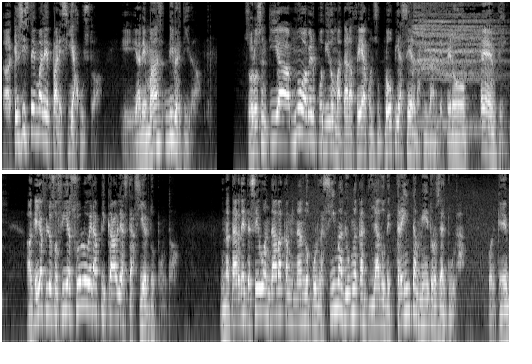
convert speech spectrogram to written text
Aquel sistema le parecía justo, y además divertido. Solo sentía no haber podido matar a Fea con su propia cerda gigante, pero, en fin. Aquella filosofía solo era aplicable hasta cierto punto. Una tarde Teseo andaba caminando por la cima de un acantilado de 30 metros de altura, porque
